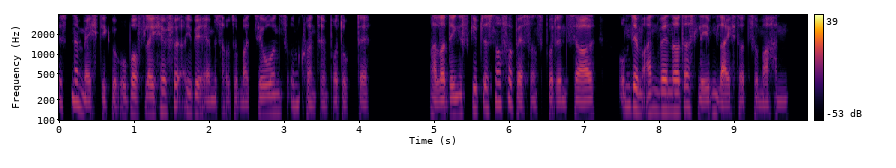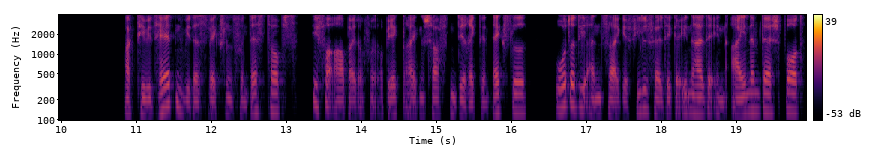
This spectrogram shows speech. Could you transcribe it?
ist eine mächtige Oberfläche für IBMs Automations- und Content-Produkte. Allerdings gibt es noch Verbesserungspotenzial, um dem Anwender das Leben leichter zu machen. Aktivitäten wie das Wechseln von Desktops, die Verarbeitung von Objekteigenschaften direkt in Excel oder die Anzeige vielfältiger Inhalte in einem Dashboard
